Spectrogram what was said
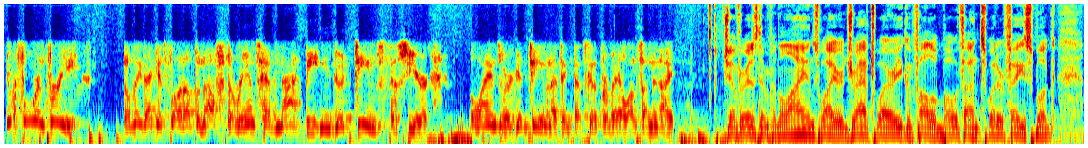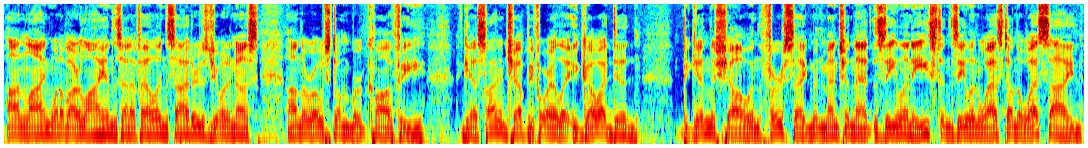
They were four and three. I don't think that gets brought up enough. The Rams have not beaten good teams this year. The Lions are a good team, and I think that's going to prevail on Sunday night. Jeff Risdon from the Lions Wire, Draft Wire. You can follow both on Twitter, Facebook, online. One of our Lions NFL insiders joining us on the Roast Umber Coffee guest line. And Jeff, before I let you go, I did begin the show in the first segment mentioned that Zeeland East and Zeeland West on the west side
